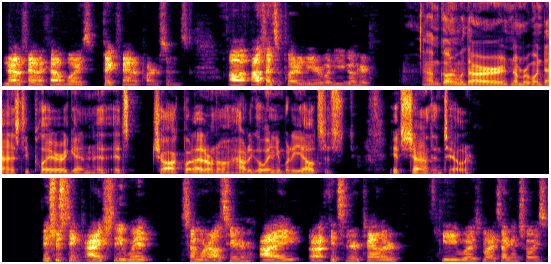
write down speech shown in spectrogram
not a fan of the Cowboys. Big fan of Parsons. Uh, offensive player of the year. What do you go here? I'm going with our number one dynasty player again. It- It's chalk, but I don't know how to go anybody else. It's it's Jonathan Taylor. Interesting. I actually went somewhere else here. I uh, considered Taylor. He was my second choice.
